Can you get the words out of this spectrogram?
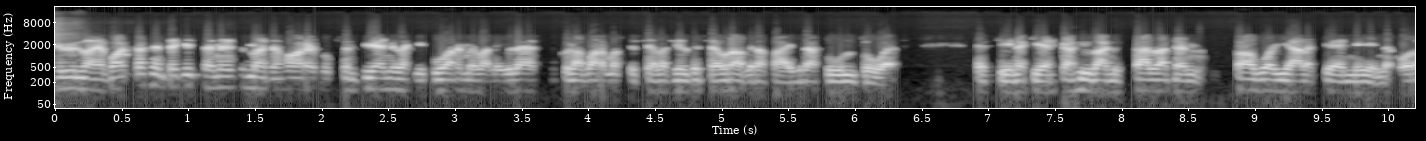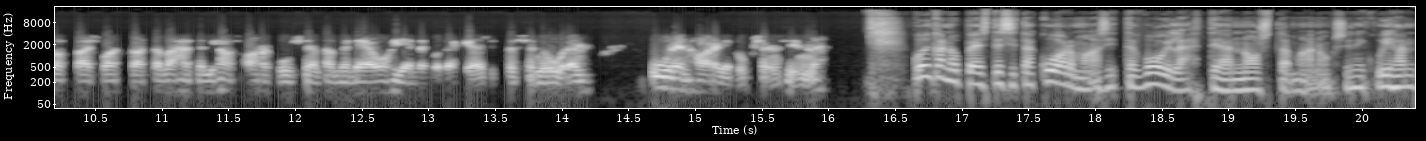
Kyllä, ja vaikka sen tekit sen ensimmäisen harjoituksen pienilläkin kuormilla, niin yleensä kyllä varmasti siellä silti seuraavina päivinä tuntuu, että, että siinäkin ehkä hyvä nyt tällaisen tauon jälkeen, niin odottaisi vaikka, että vähän se lihasarkuus sieltä menee ohi ennen kuin tekee sitten sen uuden, uuden harjoituksen sinne. Kuinka nopeasti sitä kuormaa sitten voi lähteä nostamaan? Onko se niin kuin ihan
